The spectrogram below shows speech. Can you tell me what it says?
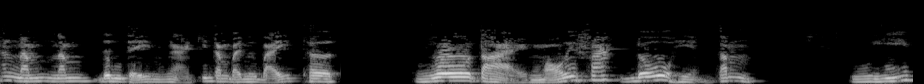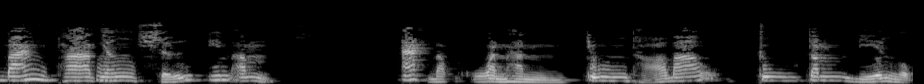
tháng 5 năm Đinh Tỵ 1977 Thơ Vô tài mỗi phát đố hiền tâm. Quỷ bán tha nhân sử kiếm âm. Ác độc hoành hành chung thọ báo Tru tâm địa ngục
